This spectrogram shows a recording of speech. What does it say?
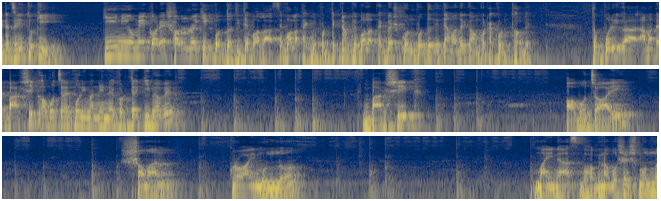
এটা যেহেতু কি? কি নিয়মে করে? সরলরৈখিক পদ্ধতিতে বলা আছে। বলা থাকবে, প্রত্যেকটা অঙ্কে বলা থাকবে কোন পদ্ধতিতে আমাদেরকে অঙ্কটা করতে হবে। তো আমাদের বার্ষিক অবচয়ের পরিমাণ নির্ণয় করতে কীভাবে? বার্ষিক অবচয় সমান ক্রয় মূল্য মাইনাস ভগ্নাবশেষ মূল্য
